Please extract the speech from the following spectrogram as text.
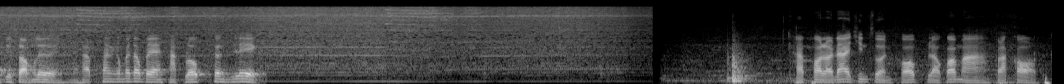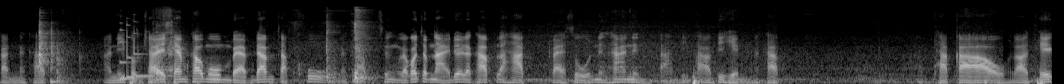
28.2 เลยนะครับ ท่านก็ไม่ต้องไปหักลบเครื่องคิดเลข ครับพอเราได้ชิ้นส่วนครบเราก็มาประกอบกันนะครับ อันนี้ผมใช้แชมป์เข้ามุมแบบด้ามจับคู่นะครับ ซึ่งเราก็จำหน่ายด้วยแหละครับ รหัส 80151 ตามที่ภาพที่เห็นนะครับ ทากาวลาเทค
